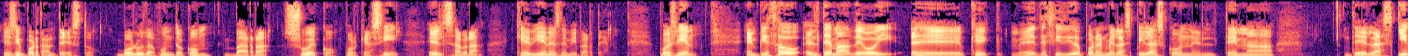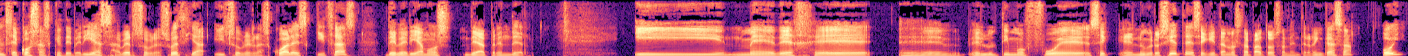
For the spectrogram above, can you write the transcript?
Es importante esto, boluda.com barra sueco, porque así él sabrá que vienes de mi parte. Pues bien, empiezo el tema de hoy, eh, que he decidido ponerme las pilas con el tema de las 15 cosas que deberías saber sobre Suecia y sobre las cuales quizás deberíamos de aprender. Y me dejé... eh, el último fue el número 7, se quitan los zapatos al entrar en casa. Hoy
